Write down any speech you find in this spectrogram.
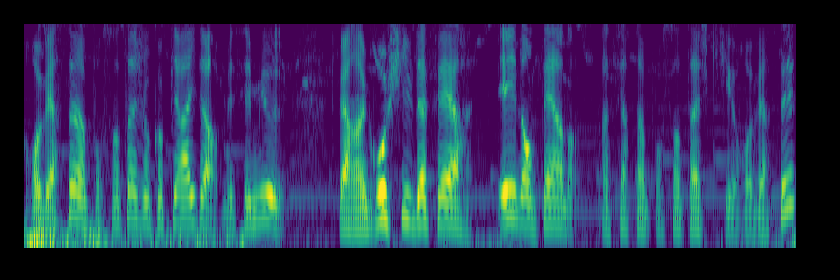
reverser un pourcentage au copywriter. Mais c'est mieux de faire un gros chiffre d'affaires et d'en perdre un certain pourcentage qui est reversé,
